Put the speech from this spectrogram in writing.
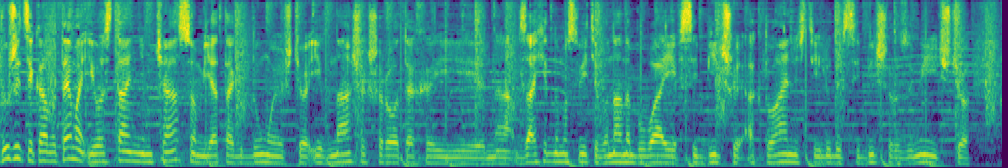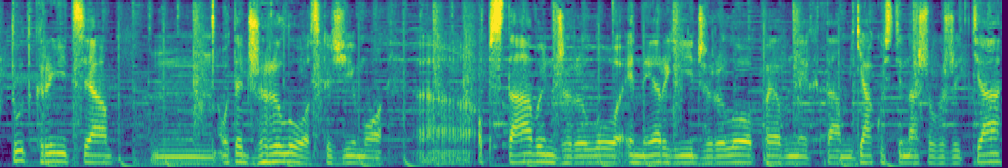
Дуже цікава тема, і останнім часом я так думаю, що і в наших широтах, і на в західному світі вона набуває все більшої актуальності, і люди все більше розуміють, що тут криється м, оте джерело, скажімо, е, обставин, джерело енергії, джерело певних там якості нашого життя,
